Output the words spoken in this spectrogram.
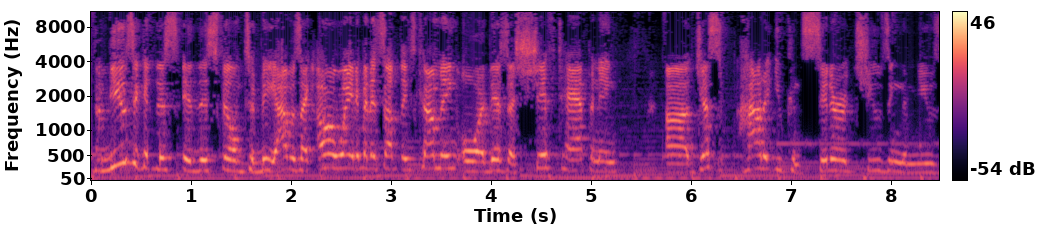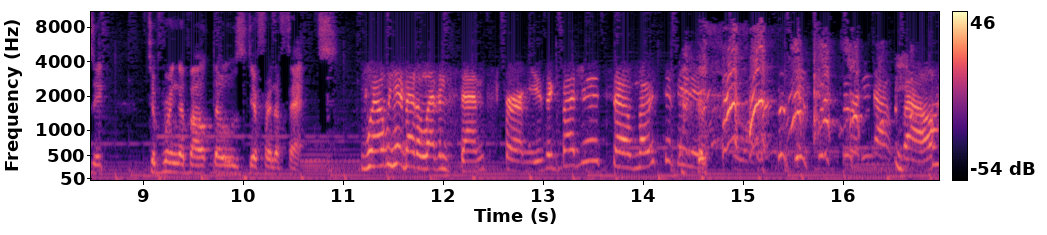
the music in this in this film to me, I was like, oh wait a minute, something's coming, or there's a shift happening. Uh, just how did you consider choosing the music to bring about those different effects? Well, we had about 11 cents for our music budget, so most of it is worked out well.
